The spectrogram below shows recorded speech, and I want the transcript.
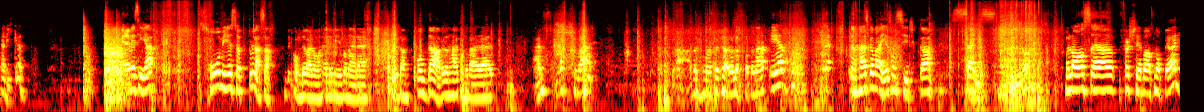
Jeg liker den. Jeg vil si ja. Så mye søppel, altså. Det kommer det være nå. Eller mye sånn der eh. Å, dæven, den her kommer det være Er den svart hver? Dæven, nå skal vi klare å løfte opp den her. En, to, tre. Den her skal veie sånn cirka 16 kilo. Men la oss eh, først se hva som er oppi her.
